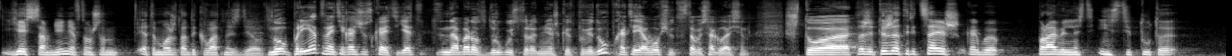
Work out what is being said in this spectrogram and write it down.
есть сомнения в том, что он это может адекватно сделать. Но при этом я тебе хочу сказать, я тут наоборот в другую сторону немножко поведу, хотя я, в общем-то, с тобой согласен, что... Подожди, ты же отрицаешь как бы правильность института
